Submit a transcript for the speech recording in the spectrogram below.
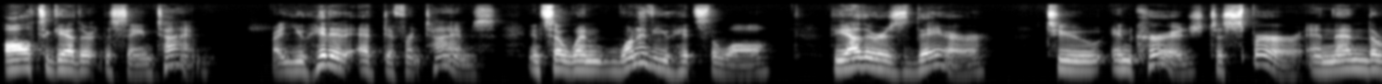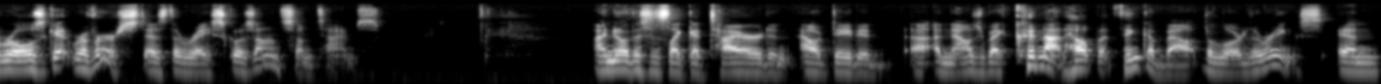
all together at the same time. Right? You hit it at different times. And so when one of you hits the wall, the other is there to encourage, to spur, and then the roles get reversed as the race goes on sometimes. I know this is like a tired and outdated uh, analogy, but I could not help but think about the Lord of the Rings. And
